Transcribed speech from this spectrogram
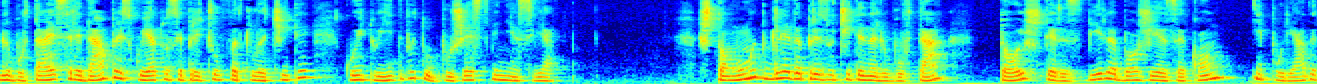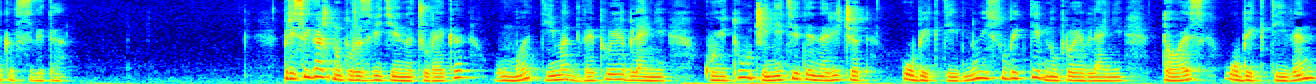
Любовта е среда, през която се пречупват лъчите, които идват от Божествения свят. Щом умът гледа през очите на любовта, той ще разбира Божия закон и порядъка в света. При сегашното развитие на човека умът има две проявления, които учениците наричат обективно и субективно проявление, т.е. обективен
